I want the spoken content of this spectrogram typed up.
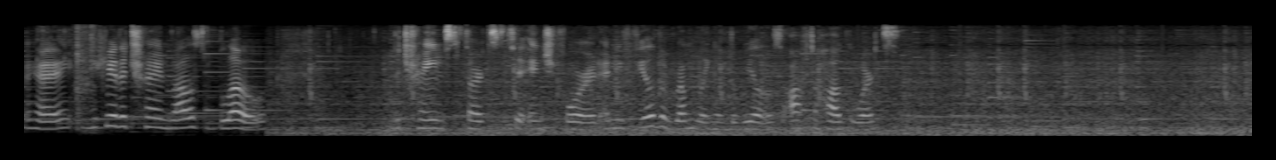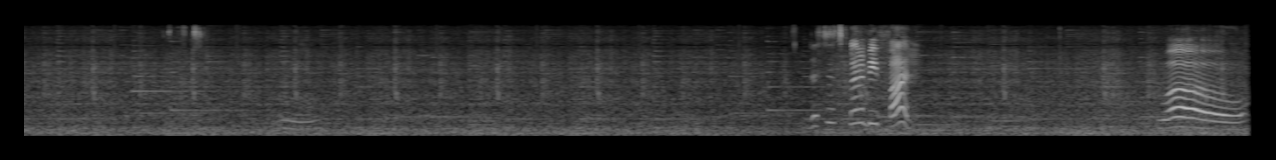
Okay, you hear the train bells blow. The train starts to inch forward, and you feel the rumbling of the wheels off to Hogwarts. This is gonna be fun. Whoa.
